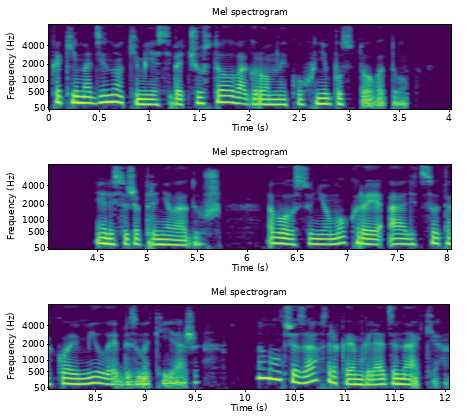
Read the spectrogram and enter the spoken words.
каким одиноким я себя чувствовал в огромной кухне пустого дома. Элис уже приняла душ — волосы у нее мокрые, а лицо такое милое, без макияжа. Мы молча завтракаем, глядя на океан.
